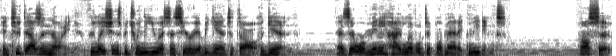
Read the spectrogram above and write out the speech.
In 2009, relations between the U.S. and Syria began to thaw again, as there were many high level diplomatic meetings. Also,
